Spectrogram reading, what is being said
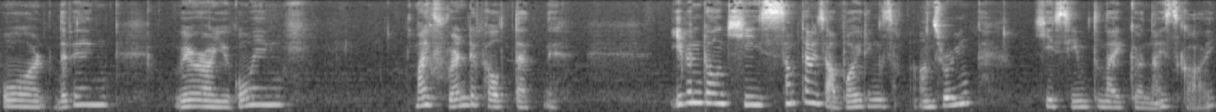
for living, where are you going. My friend felt that even though he sometimes avoiding answering, he seemed like a nice guy,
